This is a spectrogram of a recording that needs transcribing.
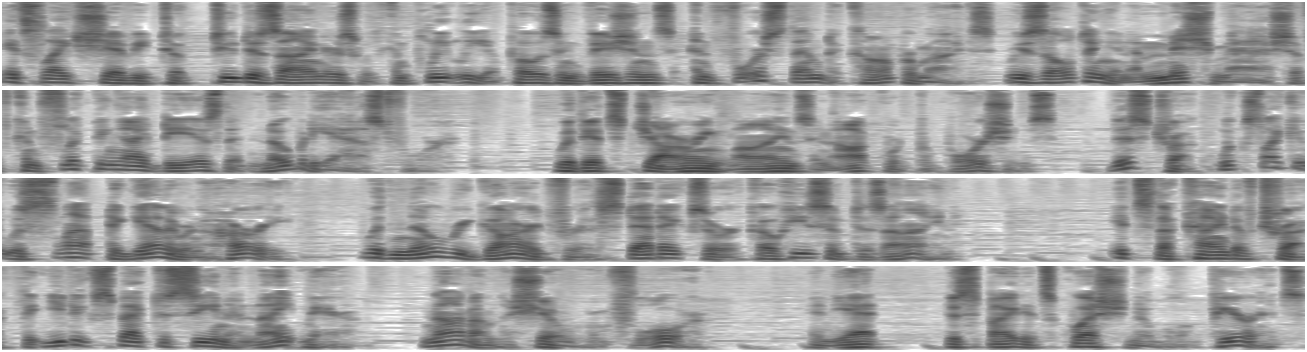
It's like Chevy took two designers with completely opposing visions and forced them to compromise, resulting in a mishmash of conflicting ideas that nobody asked for. With its jarring lines and awkward proportions, this truck looks like it was slapped together in a hurry, with no regard for aesthetics or cohesive design. It's the kind of truck that you'd expect to see in a nightmare, not on the showroom floor. And yet, despite its questionable appearance,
